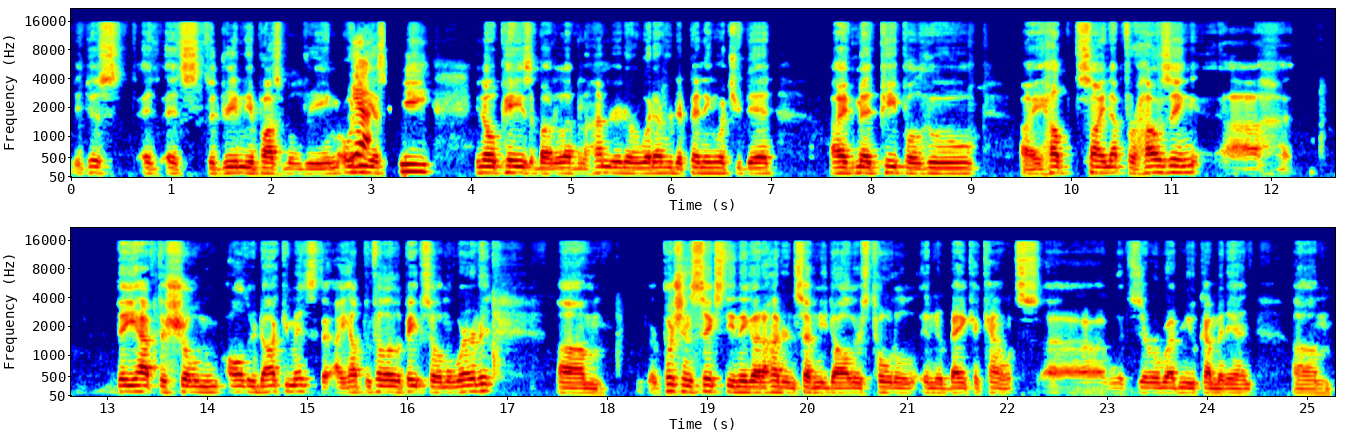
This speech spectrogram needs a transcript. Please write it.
It just it, it's the dream, the impossible dream. Yeah. ODSP, you know, pays about 1100 or whatever, depending what you did. I've met people who I helped sign up for housing. Uh, they have to show them all their documents. That I helped them fill out the paper, so I'm aware of it. Um, they're pushing 60 and they got $170 total in their bank accounts uh, with zero revenue coming in. Um,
